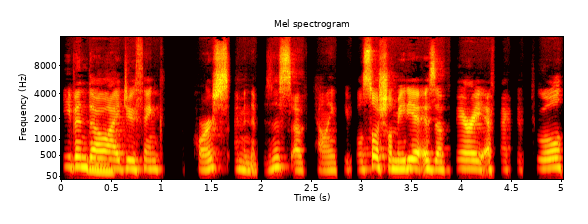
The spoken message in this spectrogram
even though mm. I do think, of course, I'm in the business of telling people social media is a very effective tool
